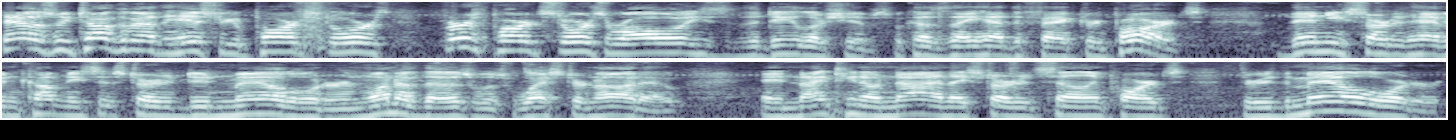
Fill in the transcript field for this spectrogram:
Now, as we talk about the history of parts stores, first parts stores were always the dealerships because they had the factory parts. Then you started having companies that started doing mail order, and one of those was Western Auto. In 1909, they started selling parts through the mail order.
